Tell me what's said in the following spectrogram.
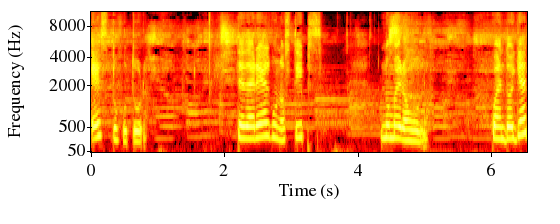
Es tu futuro. Te daré algunos tips. Número 1 cuando ya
